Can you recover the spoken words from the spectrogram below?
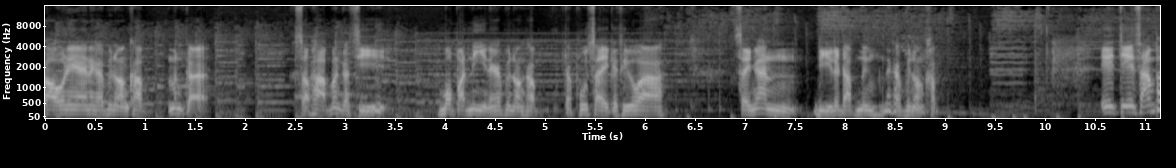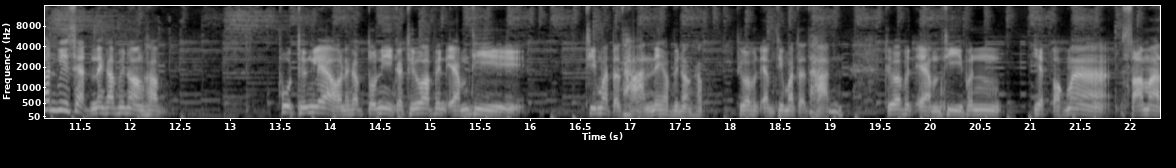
ก่าๆเนี่ยนะครับพี่น้องครับมันก็สภาพมันก็สีบ่ปานนี้นะครับพี่น้องครับกับผู้ใส่ก็ถือว่า ใส่งานดีระดับหนึ่งนะครับพี่น้องครับ AJ 3000 VZ นะครับพี่น้องครับ พูดถึงแล้วนะครับ ตัวนี้ก็ถือว่าเป็นแอมที่ที่มาตรฐานนะครับพี่น้องครับ ถือว่าเป็นแอมที่มาตรฐาน ถือว่าเป็นแอมที่เพิ่นเฮ็ดออกมาสามารถ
